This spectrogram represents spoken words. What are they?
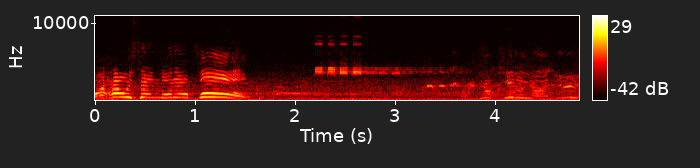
Why, how is that not our ball? You're kidding, aren't you?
